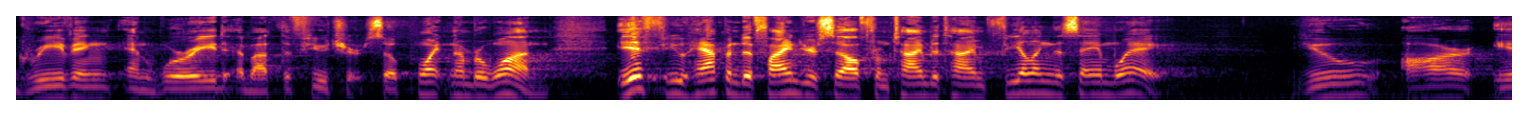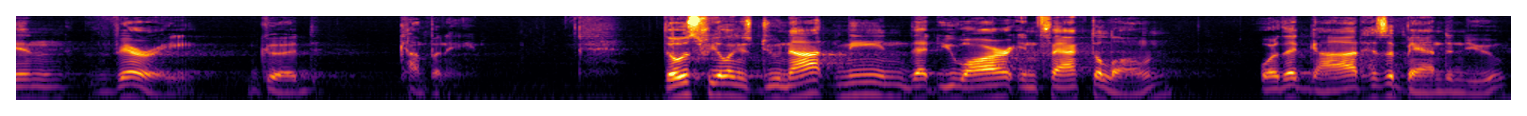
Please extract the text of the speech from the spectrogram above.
grieving, and worried about the future. So, point number one if you happen to find yourself from time to time feeling the same way, you are in very good company. Those feelings do not mean that you are, in fact, alone, or that God has abandoned you,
